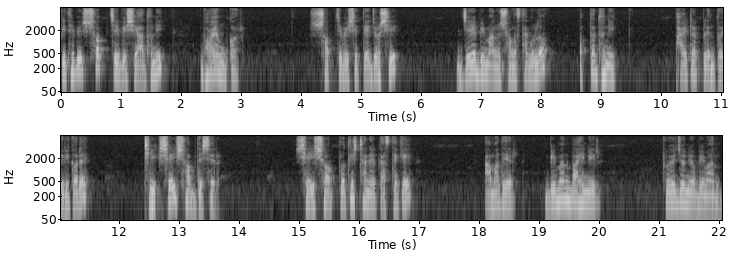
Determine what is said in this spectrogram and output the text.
পৃথিবীর সবচেয়ে বেশি আধুনিক, ভয়ঙ্কর, সবচেয়ে বেশি তেজস্বী যে বিমান সংস্থাগুলো অত্যাধুনিক ফাইটার প্লেন তৈরি করে, ঠিক সেই সব দেশের, সেই সব প্রতিষ্ঠানের কাছ থেকে আমাদের বিমান বাহিনীর প্রয়োজনীয় বিমান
